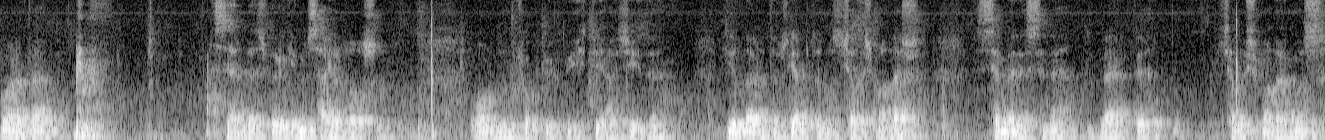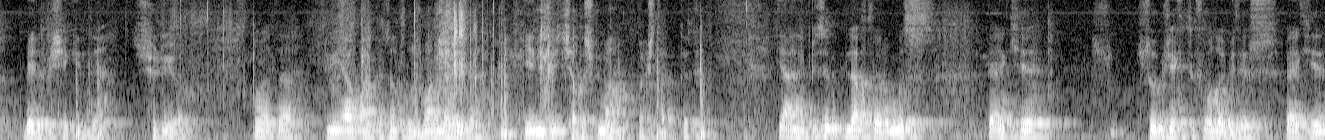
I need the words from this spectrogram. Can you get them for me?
Bu arada serbest bölgemiz hayırlı olsun. Ordunun çok büyük bir ihtiyacıydı. Yıllardır yaptığımız çalışmalar semeresini verdi. Çalışmalarımız belli bir şekilde sürüyor. Burada Dünya Bankası'nın uzmanlarıyla yeni bir çalışma başlattık. Yani bizim laflarımız belki su- subjektif olabilir, belki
